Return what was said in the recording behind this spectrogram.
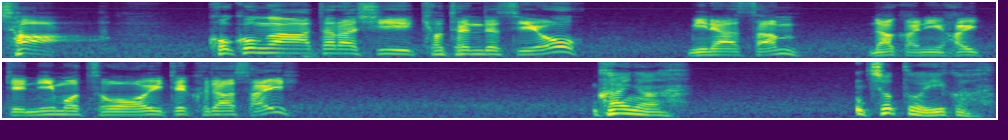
さあここが新しい拠点ですよ。皆さん中に入って荷物を置いてください。カイナちょっといいか？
